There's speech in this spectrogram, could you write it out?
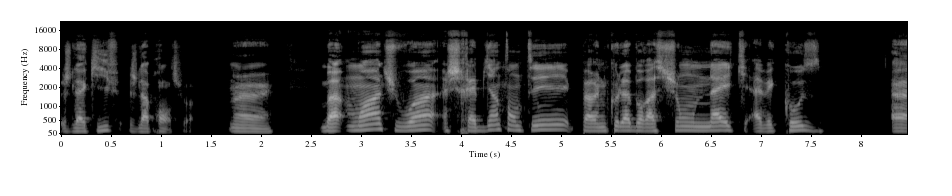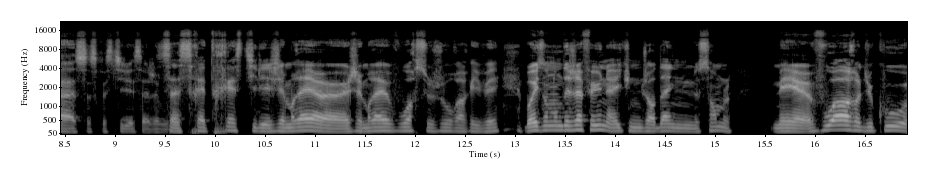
je la kiffe, je la prends, tu vois. Ouais, ouais. Bah, moi, tu vois, je serais bien tenté par une collaboration Nike avec Cause. Ah, ça serait stylé, ça, j'avoue. Ça serait très stylé. J'aimerais, euh, j'aimerais voir ce jour arriver. Bon, ils en ont déjà fait une avec une Jordan, il me semble. Mais voir du coup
